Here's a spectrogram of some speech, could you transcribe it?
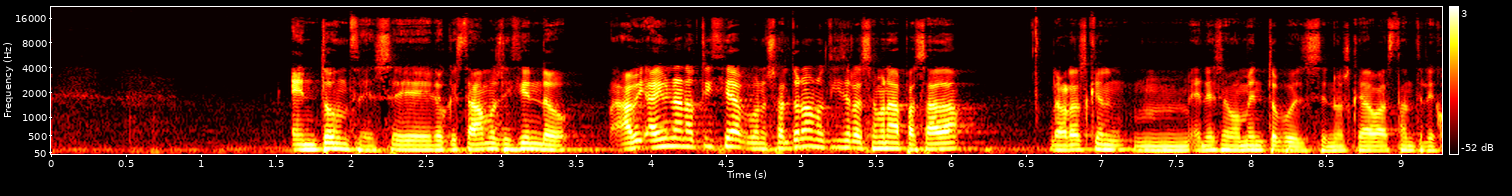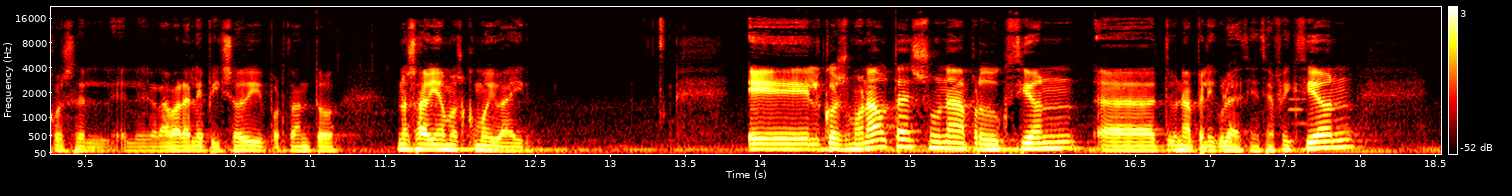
Entonces, eh, lo que estábamos diciendo, hay una noticia, bueno, saltó la noticia la semana pasada. La verdad es que mm, en ese momento pues se nos quedaba bastante lejos el, grabar el episodio y por tanto no sabíamos cómo iba a ir. El Cosmonauta es una producción eh, de una película de ciencia ficción.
